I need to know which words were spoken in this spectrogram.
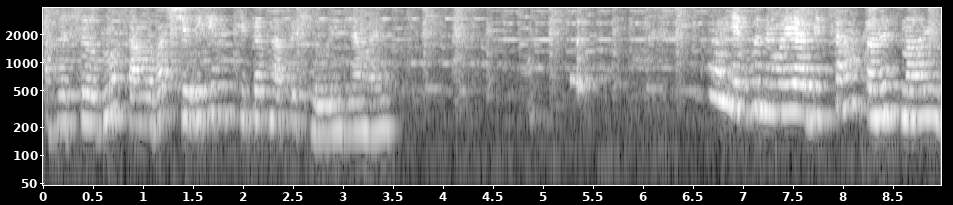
Але все одно саме важче виділити ці 15 хвилин для мене. Обіцянка, не знаю.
